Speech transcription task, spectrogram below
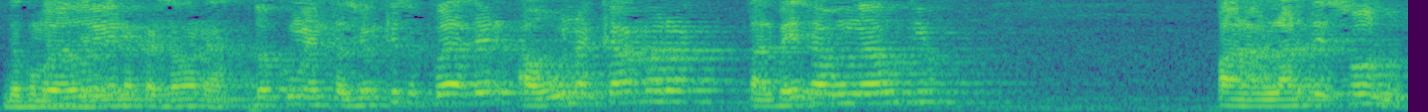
Documentación de una persona. Documentación que se puede hacer a una cámara, tal vez a un audio, para hablar de solo.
